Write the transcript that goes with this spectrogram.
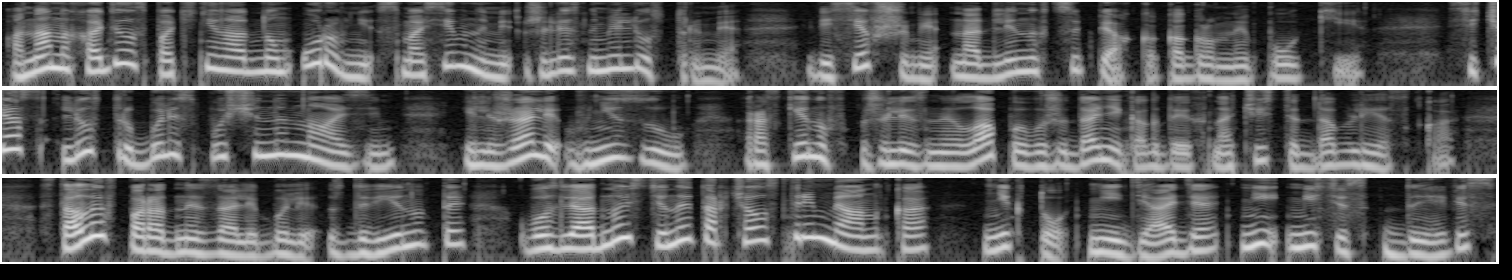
Она находилась почти на одном уровне с массивными железными люстрами, висевшими на длинных цепях, как огромные пауки – Сейчас люстры были спущены на земь и лежали внизу, раскинув железные лапы в ожидании, когда их начистят до блеска. Столы в парадной зале были сдвинуты, возле одной стены торчала стремянка. Никто, ни дядя, ни миссис Дэвис,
